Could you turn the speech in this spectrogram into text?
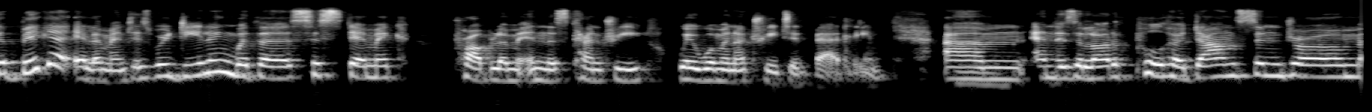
the bigger element is we're dealing with a systemic problem in this country where women are treated badly. Um, mm. And there's a lot of pull her down syndrome.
